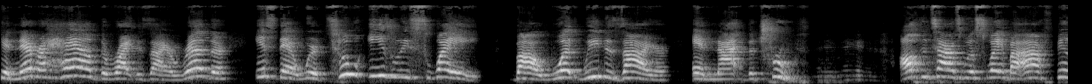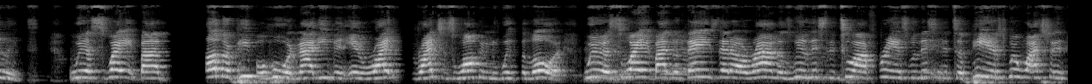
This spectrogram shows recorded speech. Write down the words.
can never have the right desire. Rather, it's that we're too easily swayed by what we desire and not the truth. Oftentimes we're swayed by our feelings. We're swayed by other people who are not even in right righteous walking with the Lord. We're swayed by the things that are around us. We're listening to our friends. We're listening to peers. We're watching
